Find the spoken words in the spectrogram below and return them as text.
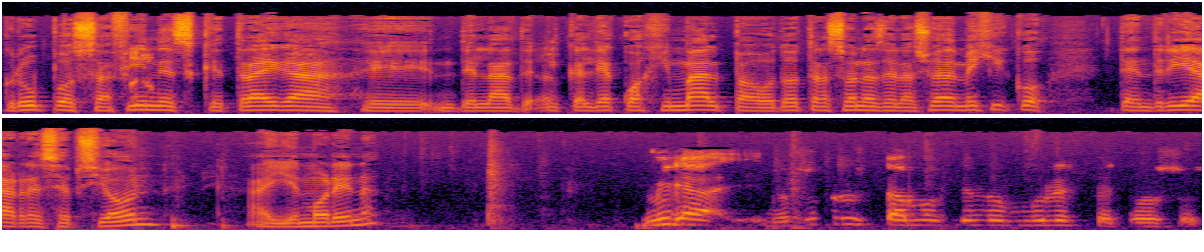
grupos afines que traiga eh, de la alcaldía Coajimalpa o de otras zonas de la Ciudad de México, ¿tendría recepción ahí en Morena? Mira, nosotros estamos siendo muy respetuosos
